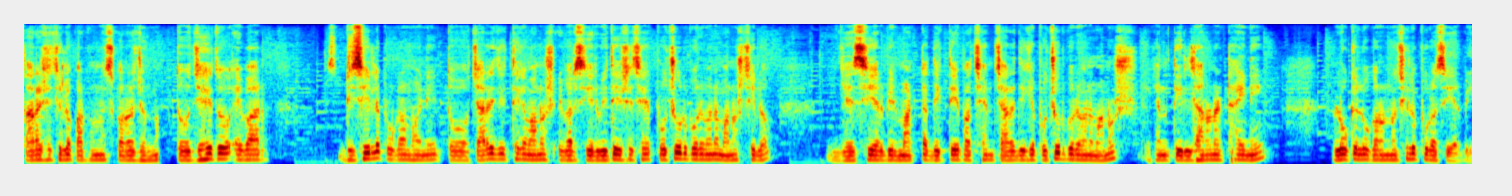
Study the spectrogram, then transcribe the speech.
তারা এসেছিল পারফরমেন্স করার জন্য। তো যেহেতু এবার ডিসিএলে প্রোগ্রাম হয়নি, তো চারিদিক থেকে মানুষ এবার সিআরবিতে এসেছে। প্রচুর পরিমাণে মানুষ ছিল। যে সিআরবির মাঠটা দেখতেই পাচ্ছেন, চারিদিকে প্রচুর পরিমাণে মানুষ। এখানে তিল ধারণের ঠাঁই নেই, লোকে লোকারণ্য ছিল পুরো সিআরবি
